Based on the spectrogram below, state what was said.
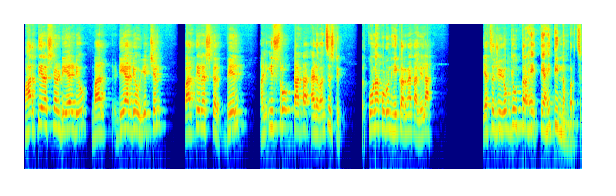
भारतीय लष्कर डीआरडीओ डीआरडीओ एच एल भारतीय लष्कर भेल आणि इस्रो टाटा ऍडव्हान्स सिस्टीम. तर कोणाकडून हे करण्यात आलेलं आहे? याचं जे योग्य उत्तर आहे ते आहे तीन नंबरचं.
